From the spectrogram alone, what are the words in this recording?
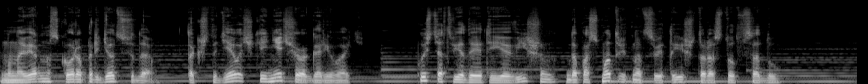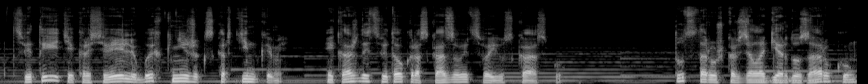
но, наверное, скоро придет сюда, так что девочке нечего горевать. Пусть отведает ее вишен, да посмотрит на цветы, что растут в саду. Цветы эти красивее любых книжек с картинками, и каждый цветок рассказывает свою сказку. Тут старушка взяла Герду за руку,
